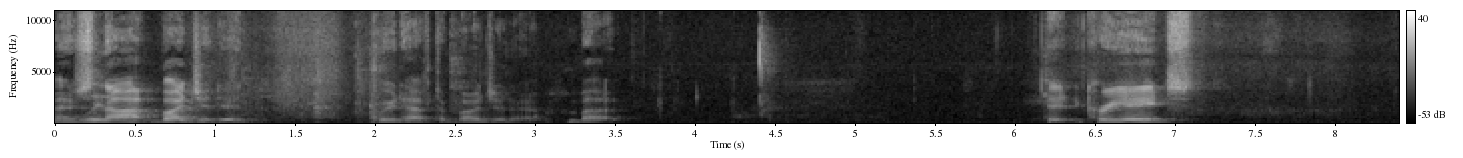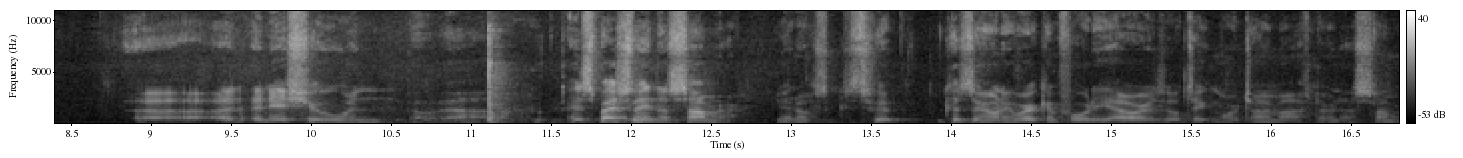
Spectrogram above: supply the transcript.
And it's not budgeted, we'd have to budget it, but it creates uh, an issue when, uh, especially in the summer, you know, because they're only working forty hours, they'll take more time off during the summer.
